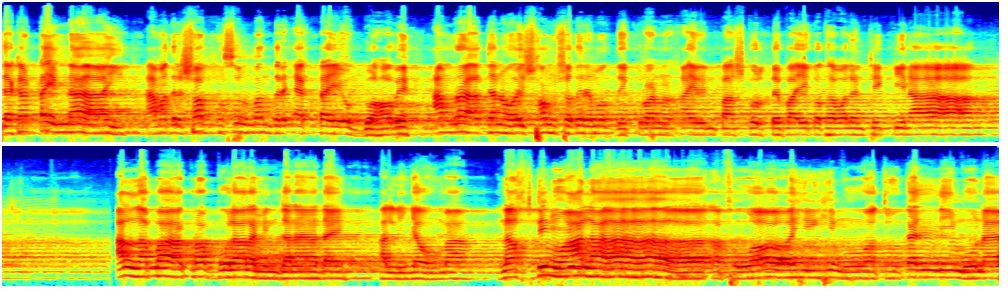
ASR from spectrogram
দেখার টাইম নাই। আমাদের সব মুসলমানদের একটাই ঐক্য হবে। আমরা যেন ওই সংসদের মধ্যে কোরআন আইন পাশ করতে পাই কথা বলেন ঠিক কিনা? আল্লাহ পাক রব্বুল আলামিন জানায়া দেয় আল ইয়াউমা আফওয়াহিহিম ওয়া তুকাল্লিমুনা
